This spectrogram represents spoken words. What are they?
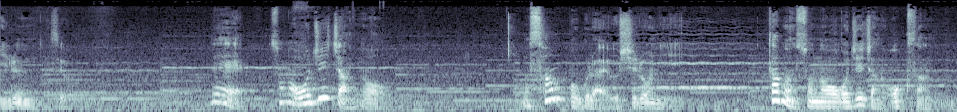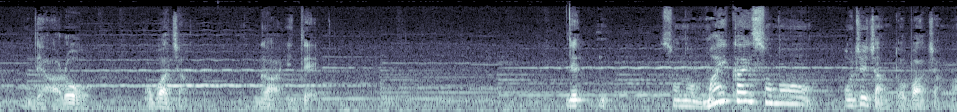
いるんですよ。でそのおじいちゃんの3歩ぐらい後ろに多分そのおじいちゃんの奥さんであろうおばあちゃんがいて。でその毎回そのおじいちゃんとおばあちゃんが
